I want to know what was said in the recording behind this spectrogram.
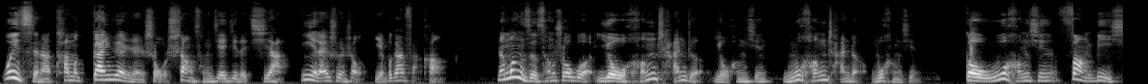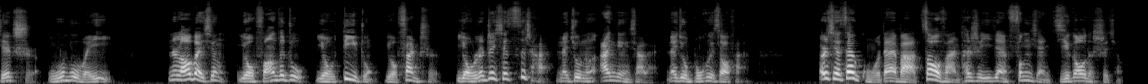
为此呢，他们甘愿忍受上层阶级的欺压，逆来顺受，也不敢反抗。那孟子曾说过：“有恒产者有恒心，无恒产者无恒心。苟无恒心，放臂挟持，无不为矣。”那老百姓有房子住，有地种，有饭吃，有了这些资产，那就能安定下来，那就不会造反。而且在古代吧，造反它是一件风险极高的事情，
